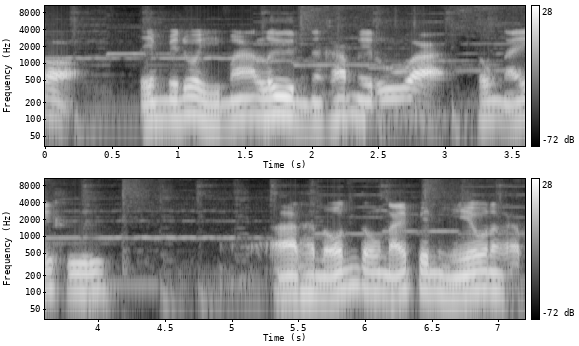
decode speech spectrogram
ก็เต็มไปด้วยหิมะลื่นนะครับ ไม่รู้ว่าตรงไหนคืออาถนนตรงไหนเป็นเหวนะครับ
